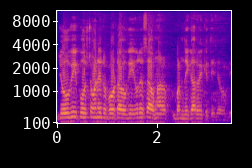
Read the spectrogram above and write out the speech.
ਜੋ ਵੀ ਪੋਸਟਮਾਰਟਮ ਰਿਪੋਰਟ ਆਊਗੀ, ਉਹਦੇ ਹਿਸਾਬ ਨਾਲ ਬਣਦੀ ਕਾਰਵਾਈ ਕੀਤੀ ਜਾਊਗੀ।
